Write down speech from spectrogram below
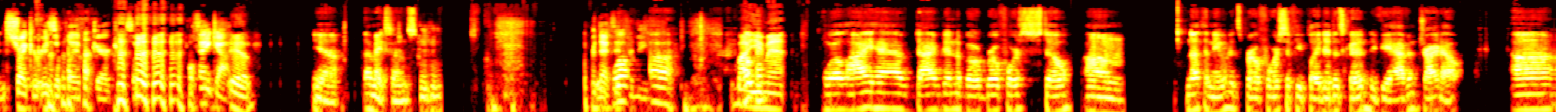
and Stryker is a playable character." So, well, thank God. yeah. Yeah. That makes sense. But that's well, it for me. Uh, By Okay. you, Matt. well, I have dived into Bro- Broforce still. Um, nothing new. It's Broforce. If you played it, it's good. If you haven't, try it out. Uh,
